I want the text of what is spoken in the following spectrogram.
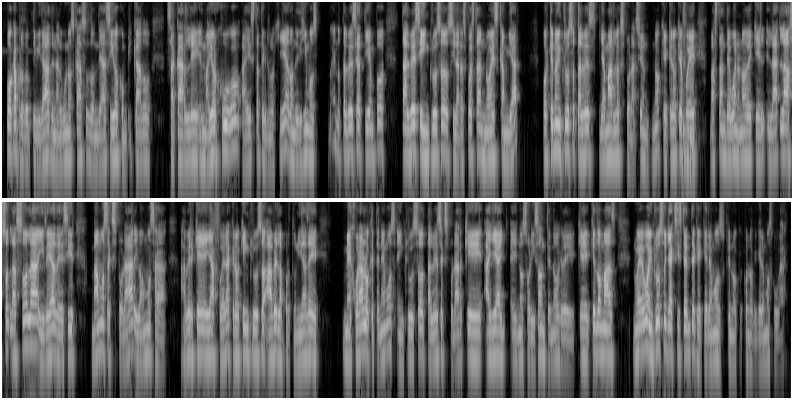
poca productividad en algunos casos donde ha sido complicado sacarle el mayor jugo a esta tecnología, donde dijimos, bueno, tal vez sea tiempo, tal vez incluso si la respuesta no es cambiar, ¿por qué no incluso tal vez llamarlo exploración, ¿no? Que creo que fue bastante bueno, ¿no? De que la, la, sola idea de decir, vamos a explorar y vamos a, a, ver qué hay allá afuera, creo que incluso abre la oportunidad de mejorar lo que tenemos e incluso tal vez explorar qué hay en los horizontes, ¿no? De qué, qué es lo más nuevo, incluso ya existente que queremos, que con lo que queremos jugar.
